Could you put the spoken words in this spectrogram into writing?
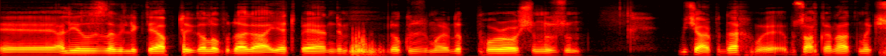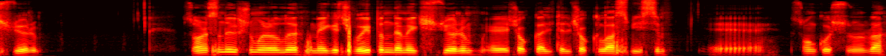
E, Ali Yıldız'la birlikte yaptığı galobu da gayet beğendim. 9 numaralı Poroş'un uzun. Bir çarpı da e, bu safkana atmak istiyorum. Sonrasında 3 numaralı Megach Weapon demek istiyorum. E, çok kaliteli, çok klas bir isim. E, son koşusunu da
